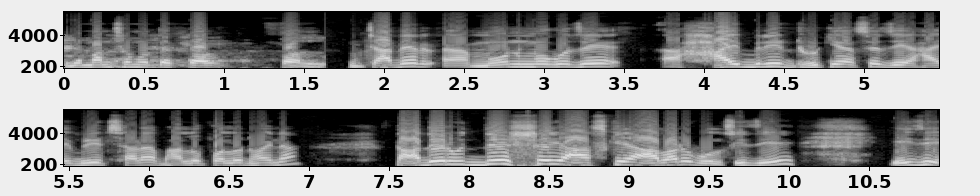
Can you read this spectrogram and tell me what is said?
এটা মানসম্মত একটা ফল। যাদের মন মগজে হাইব্রিড ঢুকে আছে যে হাইব্রিড ছাড়া ভালো ফলন হয় না তাদের উদ্দেশ্যেই আজকে আবারও বলছি যে, এই যে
